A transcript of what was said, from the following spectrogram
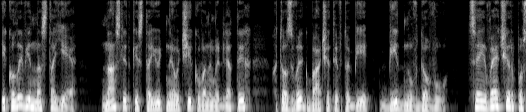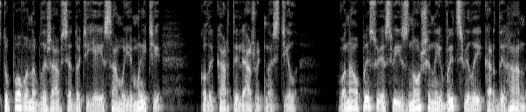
І коли він настає, наслідки стають неочікуваними для тих, хто звик бачити в тобі бідну вдову. Цей вечір поступово наближався до тієї самої миті, коли карти ляжуть на стіл. Вона описує свій зношений вицвілий кардиган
